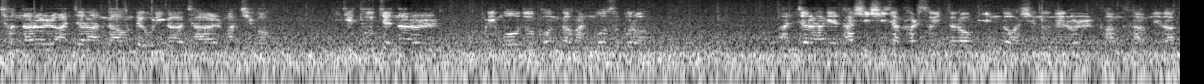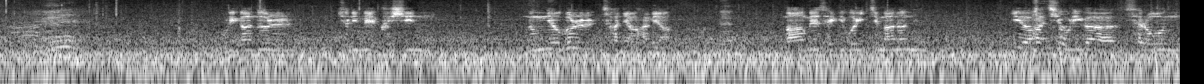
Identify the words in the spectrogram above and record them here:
첫날을 안전한 가운데 우리가 잘 마치고 이제 둘째 날을 우리 모두 건강한 모습으로 안전하게 다시 시작할 수 있도록 인도하신 은혜를 감사합니다. 우리가 늘 주님의 크신 능력을 찬양하며 마음에 새기고 있지만은 이와 같이 우리가 새로운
